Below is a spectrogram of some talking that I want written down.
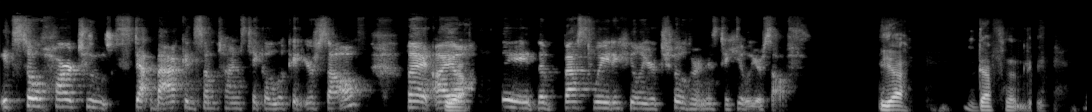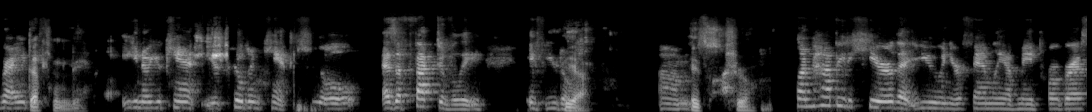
it's so hard to step back and sometimes take a look at yourself. But I Yeah. also say the best way to heal your children is to heal yourself, yeah definitely right? Because definitely. you know you can't your children can't heal as effectively if you don't. Yeah. Um it's true. so i'm happy to hear that you and your family have made progress.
